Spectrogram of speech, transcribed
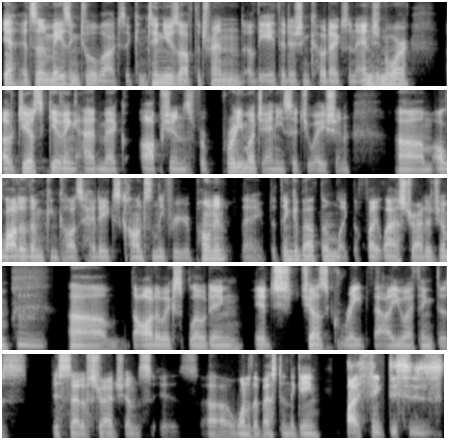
Yeah, it's an amazing toolbox. It continues off the trend of the 8th edition Codex and Engine War of just giving AdMech options for pretty much any situation. Um, a lot of them can cause headaches constantly for your opponent. They have to think about them, like the fight last stratagem, Mm. um, the auto exploding. It's just great value. I think this this set of stratagems is uh, one of the best in the game. I think this is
